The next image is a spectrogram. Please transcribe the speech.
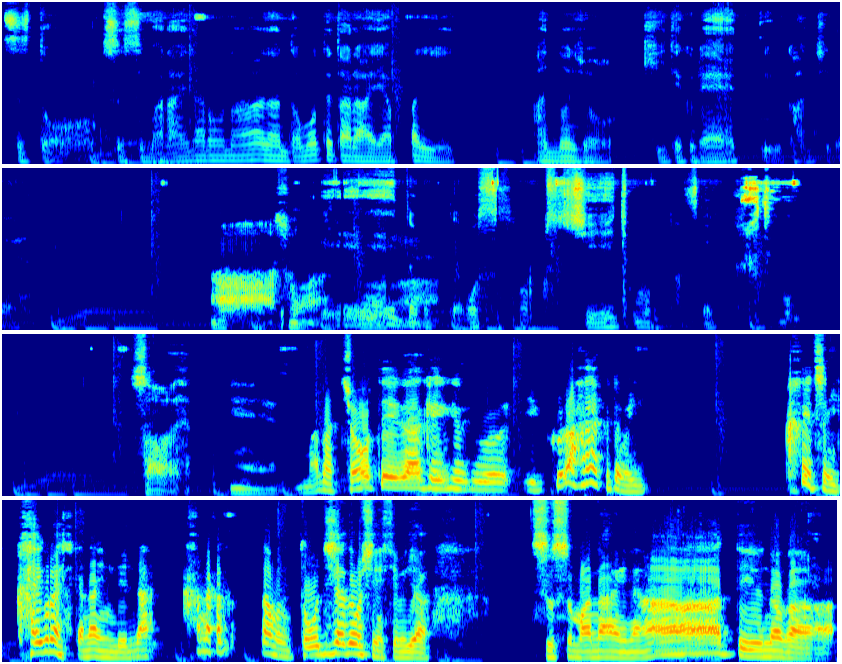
ずっと進まないだろうなぁなんて思ってたら、やっぱり、案の定聞いてくれっていう感じで、ああ、そうなんですえねえーと思って、恐ろしいと思ったんですけど。そうですね。まだ調停が結局、いくら早くても1ヶ月に1回ぐらいしかないんで、なかなか多分当事者同士にしてみりゃ進まないなーっていうのが、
